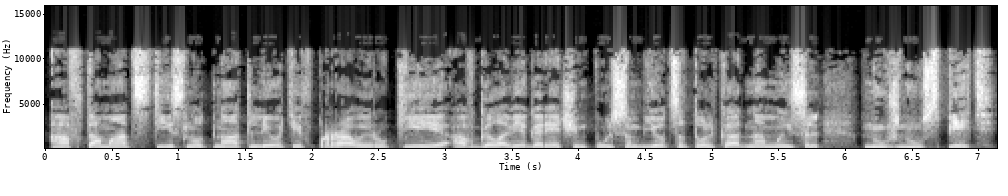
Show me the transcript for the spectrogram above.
Автомат стиснут на отлете в правой руке, а в голове горячим пульсом бьется только одна мысль — нужно успеть.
